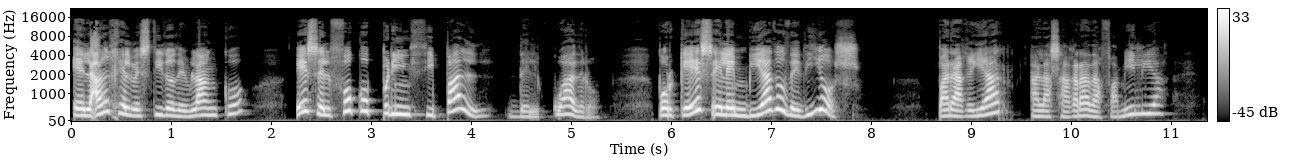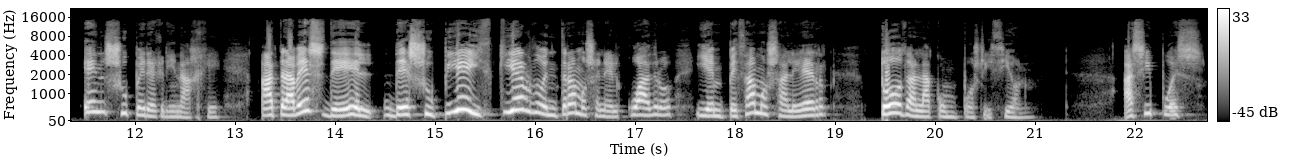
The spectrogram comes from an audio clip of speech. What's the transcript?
El ángel vestido de blanco es el foco principal del cuadro, porque es el enviado de Dios para guiar a la Sagrada Familia en su peregrinaje, a través de él, de su pie izquierdo, entramos en el cuadro y empezamos a leer toda la composición. Así pues,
